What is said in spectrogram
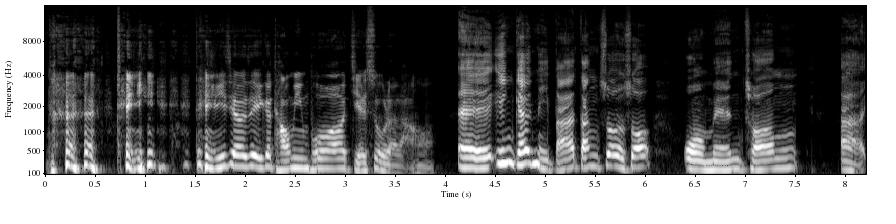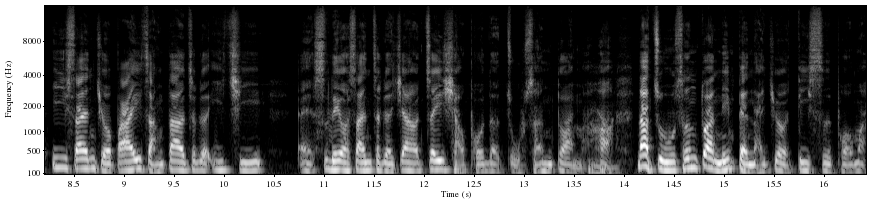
等于等于就是一个逃命坡结束了啦，哈。呃，应该你把它当做说，我们从啊一三九八一涨到这个一七。诶，四六三这个叫这一小坡的主升段嘛，哈、嗯，那主升段你本来就有第四坡嘛，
